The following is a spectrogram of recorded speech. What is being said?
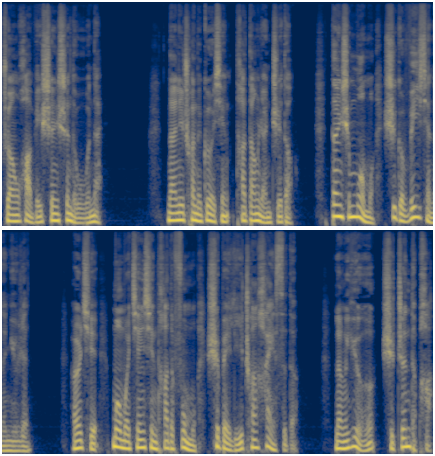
转化为深深的无奈。南离川的个性，他当然知道。但是默默是个危险的女人，而且默默坚信她的父母是被黎川害死的。冷月娥是真的怕，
